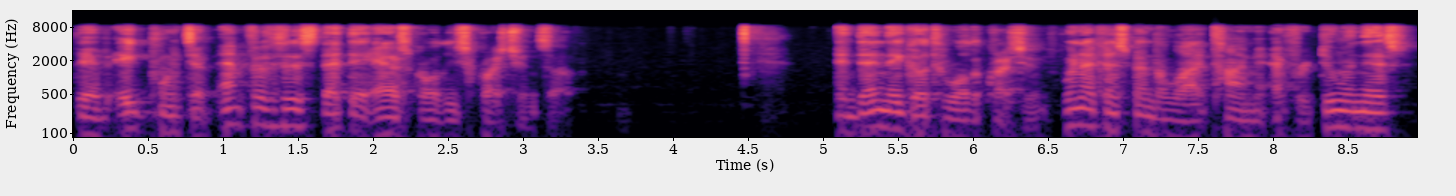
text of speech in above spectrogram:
They have eight points of emphasis that they ask all these questions of. And then they go through all the questions. We're not going to spend a lot of time and effort doing this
